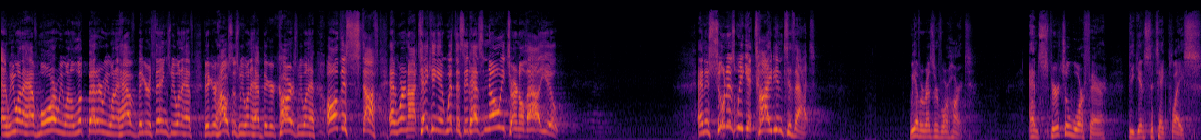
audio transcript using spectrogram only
and we want to have more. We want to look better. We want to have bigger things. We want to have bigger houses. We want to have bigger cars. We want to have all this stuff, and we're not taking it with us. It has no eternal value. And as soon as we get tied into that, we have a reservoir heart. And spiritual warfare begins to take place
